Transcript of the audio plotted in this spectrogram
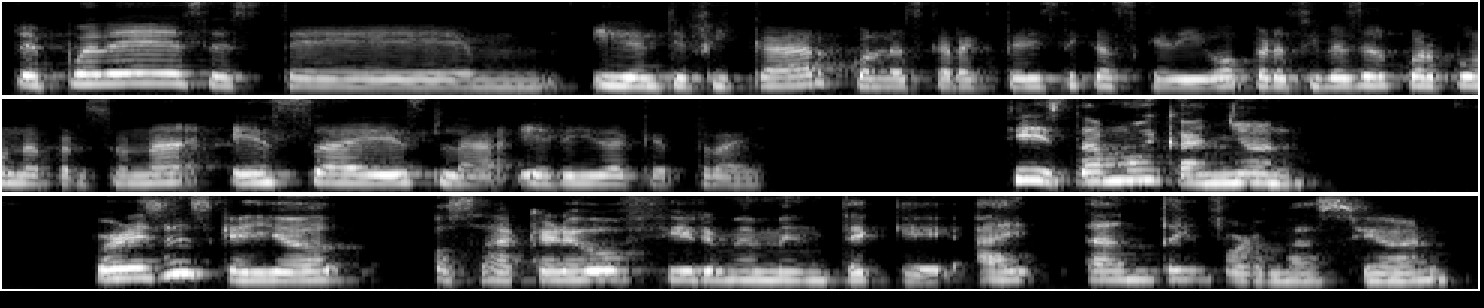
te puedes este, identificar con las características que digo, pero si ves el cuerpo de una persona, esa es la herida que trae. Sí, está muy cañón. Por eso es que yo, o sea, creo firmemente que hay tanta información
